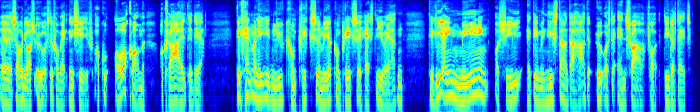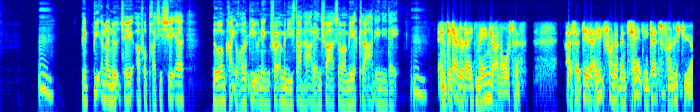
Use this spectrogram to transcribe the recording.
Øh, så var de også øverste forvaltningschef og kunne overkomme og klare alt det der. Det kan man ikke i den nye, komplekse, mere komplekse, hastige verden. Det giver ingen mening at sige, at det er ministeren, der har det øverste ansvar for dit og dat. Mm. Det bliver man nødt til at få præciseret noget omkring rådgivningen, før ministeren har et ansvar, som er mere klart end i dag. Mm. Det kan du da ikke mene, Jørgen Rosted. Altså, det er da helt fundamentalt i dansk folkestyre,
